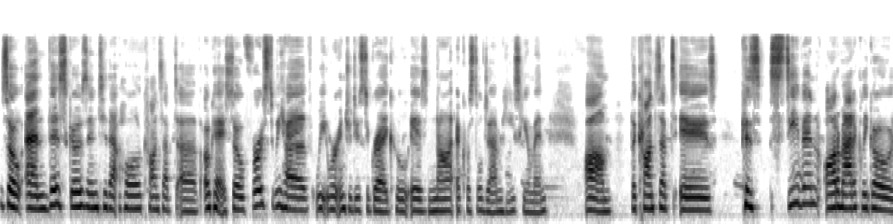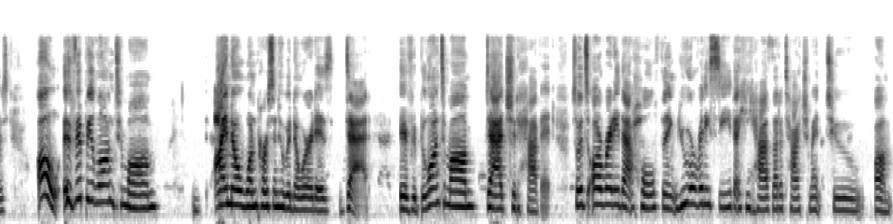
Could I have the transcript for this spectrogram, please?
So, and this goes into that whole concept of okay. So first we have we were introduced to Greg, who is not a crystal gem; he's human. Um, the concept is because Steven automatically goes, oh, if it belonged to mom, I know one person who would know where it is dad. If it belonged to mom, dad should have it. So it's already that whole thing. You already see that he has that attachment to um,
